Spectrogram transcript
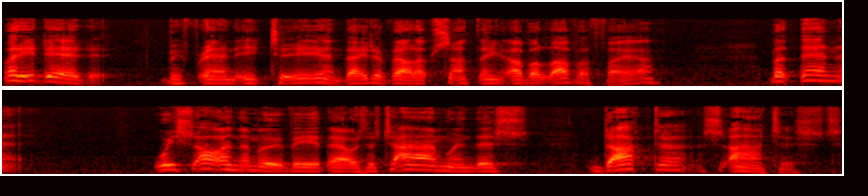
But he did befriend E.T., and they developed something of a love affair. But then we saw in the movie there was a time when this doctor scientist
